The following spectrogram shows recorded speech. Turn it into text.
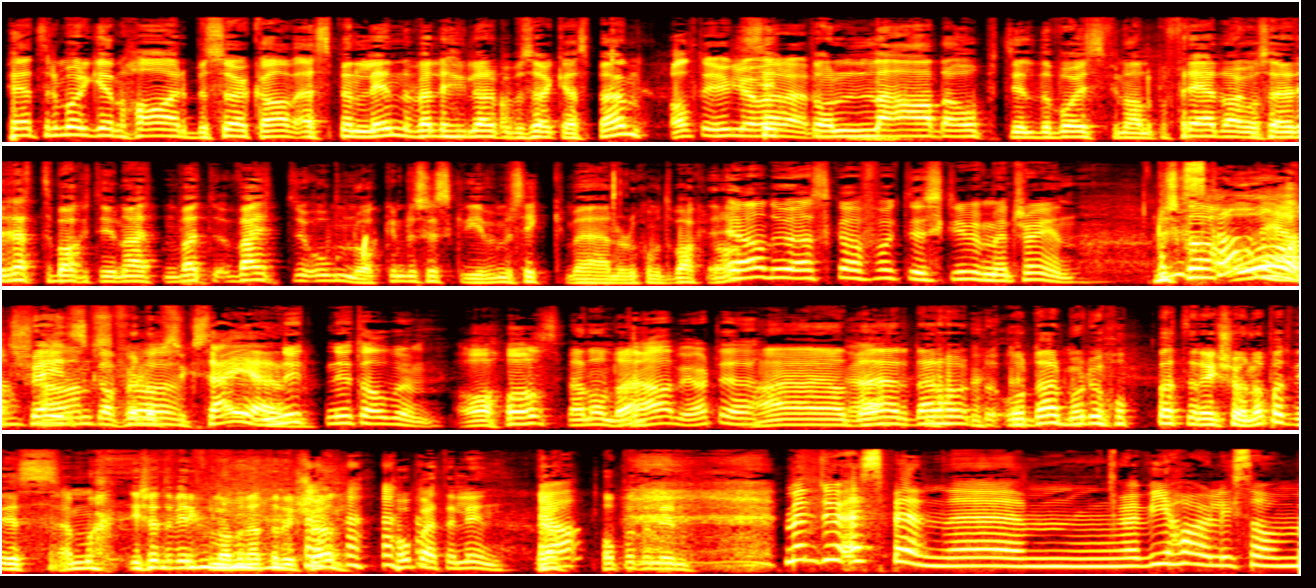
P3 Morgen har besøk av Espen Lind. Veldig hyggelig å ha deg på besøk, Espen. Altid hyggelig å være her. her. og lade opp til The Voice-finale på fredag, og så er det rett tilbake til Uniten. Vet, vet du om noen du skal skrive musikk med når du kommer tilbake nå? Ja, du, jeg skal faktisk skrive med Train. Du skal, skal det, ja. Train Ja, de skal følge opp suksessen! Nytt, nytt album. Åh, spennende. Ja, det blir artig, Ja, det. ja, ja, der, der, har- og der må du hoppe etter deg sjøl, på et vis. Må Ikke etter Wirkola, men etter deg sjøl. hoppe etter Linn. Ja, Ja. hopp etter Linn. Men du, Espen. eh, Vi har jo liksom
